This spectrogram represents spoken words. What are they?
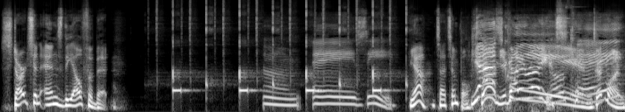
starts and ends the alphabet. Um, A Z. Yeah, it's that simple. Yes, Boom, you got it right. Okay. Good one.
